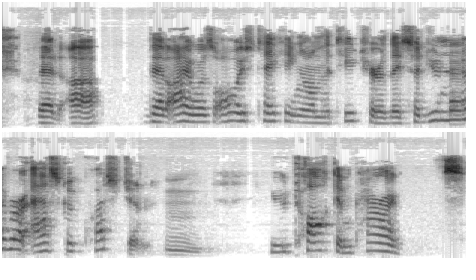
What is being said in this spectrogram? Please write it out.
that uh, that I was always taking on the teacher. They said, "You never ask a question. Mm. You talk in paragraphs."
